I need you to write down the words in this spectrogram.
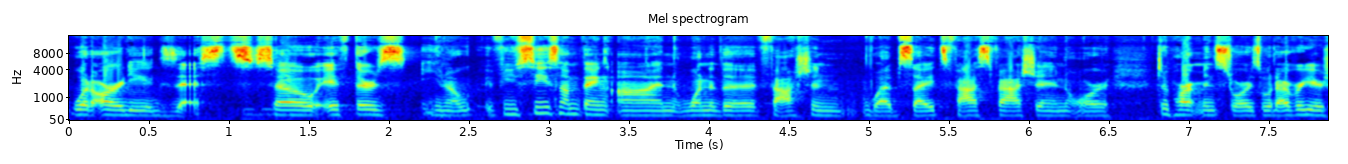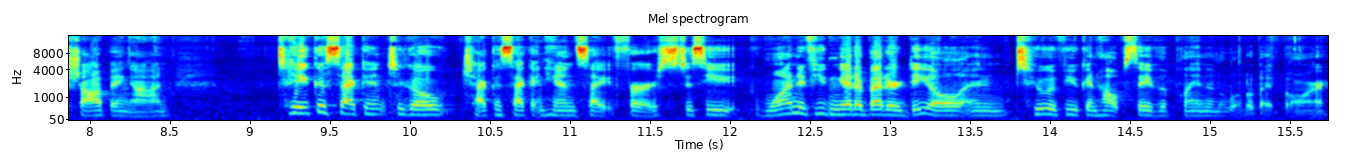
what already exists. So if there's, you know, if you see something on one of the fashion websites, fast fashion or department stores, whatever you're shopping on, take a second to go check a secondhand site first to see one if you can get a better deal and two if you can help save the planet a little bit more.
